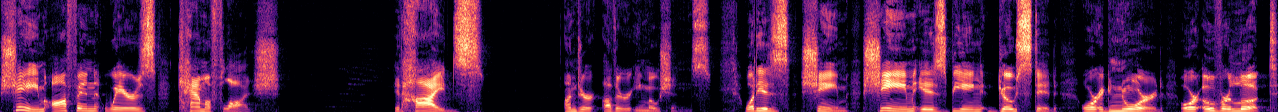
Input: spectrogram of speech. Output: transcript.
shame often wears camouflage. It hides under other emotions. What is shame? Shame is being ghosted or ignored or overlooked,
